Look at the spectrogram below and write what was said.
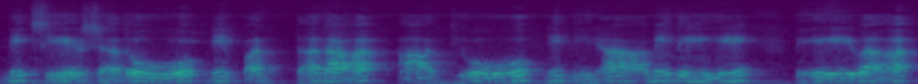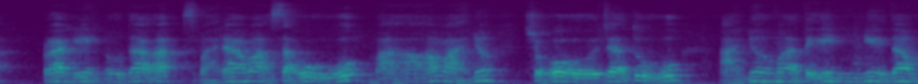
നിശീർഷതോ നിപത്തത ആദ്യോ നിരാമിതേ ദേവ പ്രഹിണുത സ്മരമസൗ മാമനു ശോചതു അനുമതേന്യുതം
